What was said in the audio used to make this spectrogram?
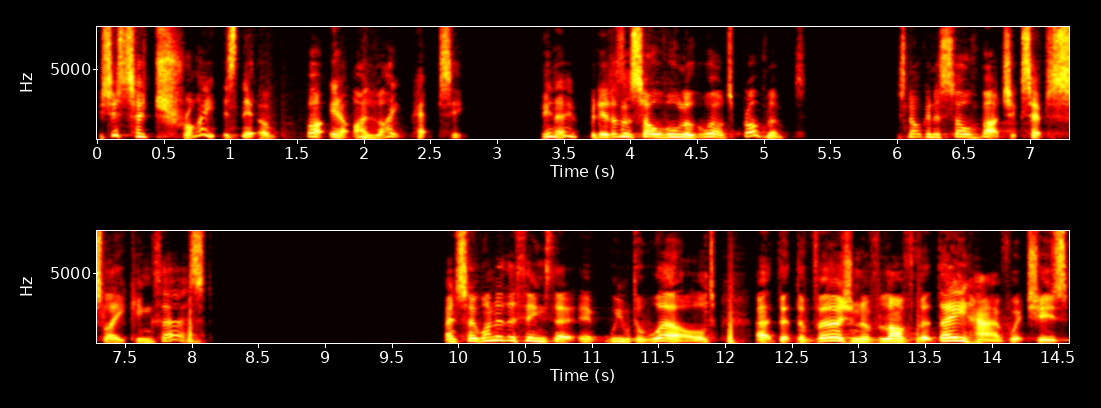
It's just so trite, isn't it? Well, you know, I like Pepsi, you know, but it doesn't solve all of the world's problems. It's not going to solve much except slaking thirst. And so, one of the things that we, the world, uh, that the version of love that they have, which is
